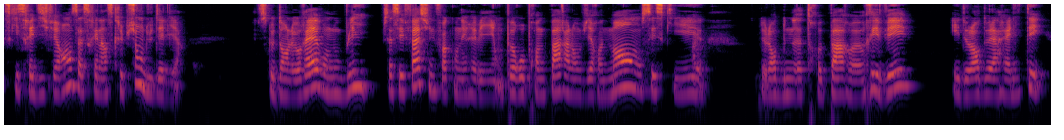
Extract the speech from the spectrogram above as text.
Ce qui serait différent, ça serait l'inscription du délire. Parce que dans le rêve, on oublie, ça s'efface une fois qu'on est réveillé. On peut reprendre part à l'environnement, on sait ce qui est de l'ordre de notre part euh, rêvée et de l'ordre de la réalité.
